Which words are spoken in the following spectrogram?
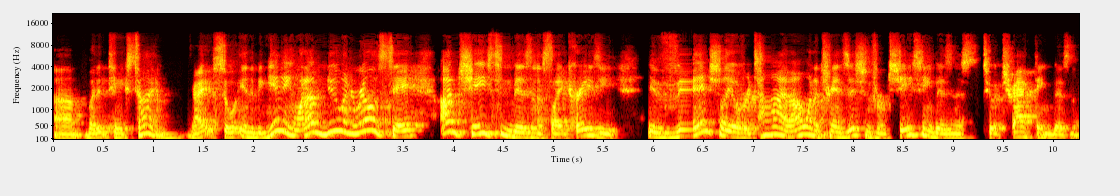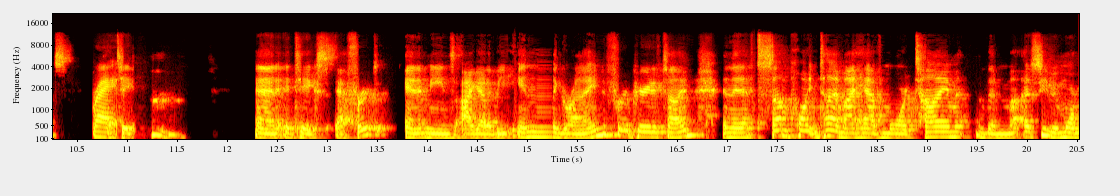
Um, but it takes time, right? So in the beginning, when I'm new in real estate, I'm chasing business like crazy. Eventually, over time, I want to transition from chasing business to attracting business. Right. Time and it takes effort and it means i got to be in the grind for a period of time. And then at some point in time i have more time than excuse me more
